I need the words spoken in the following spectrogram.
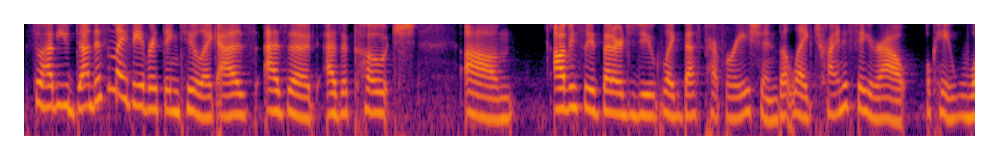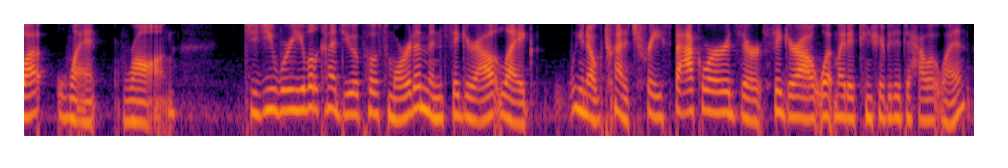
so have you done this is my favorite thing too like as as a as a coach um obviously it's better to do like best preparation but like trying to figure out okay what went wrong. Did you were you able to kind of do a post-mortem and figure out like, you know, trying to trace backwards or figure out what might have contributed to how it went?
